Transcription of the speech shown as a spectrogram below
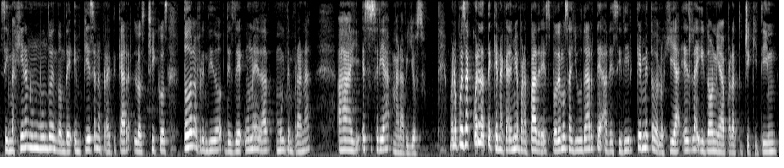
¿Se imaginan un mundo en donde empiezan a practicar los chicos todo lo aprendido desde una edad muy temprana? Ay, eso sería maravilloso. Bueno, pues acuérdate que en Academia para Padres podemos ayudarte a decidir qué metodología es la idónea para tu chiquitín,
